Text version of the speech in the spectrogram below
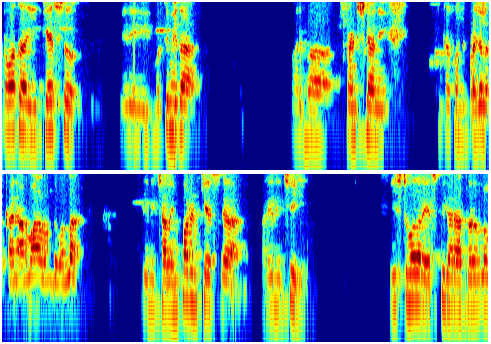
తర్వాత ఈ కేసు వీరి మృతి మీద వారి ఫ్రెండ్స్ కానీ ఇంకా కొంత ప్రజలకు కానీ అనుమానాలు ఉండడం వల్ల దీన్ని చాలా ఇంపార్టెంట్ కేసుగా పరిగణించి ఈస్ట్ గోదావరి ఎస్పీ గారి ఆధ్వర్యంలో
